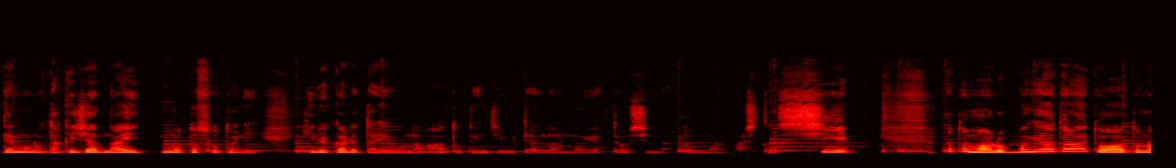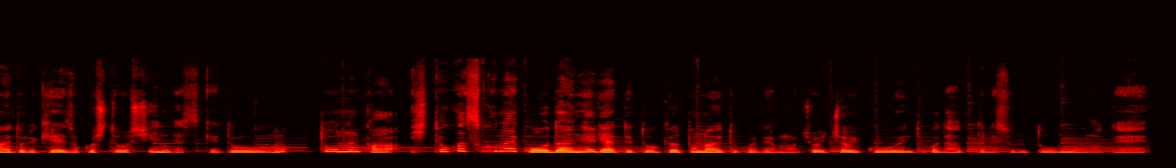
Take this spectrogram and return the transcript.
建物だけじゃない、もっと外に開かれたようなアート展示みたいなのもやってほしいなと思いましたし、あとまあ、六本木アートナイトはアートナイトで継続してほしいんですけど、もっとなんか人が少ない広大なエリアって東京都内とかでもちょいちょい公園とかであったりすると思うので、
